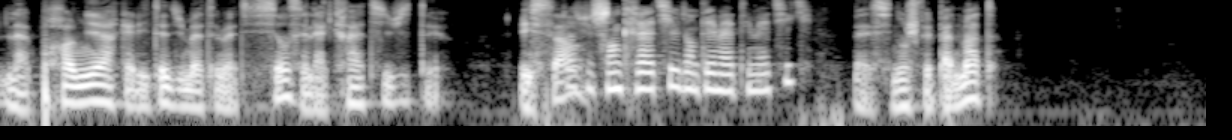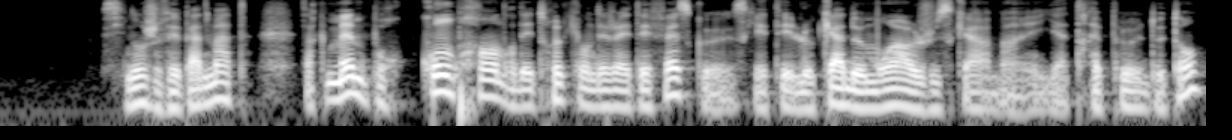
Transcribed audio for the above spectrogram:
La première qualité du mathématicien, c'est la créativité. Et ça, Toi, tu te sens créatif dans tes mathématiques? Ben, sinon je fais pas de maths. Sinon je fais pas de maths. C'est-à-dire que même pour comprendre des trucs qui ont déjà été faits, ce, que, ce qui a été le cas de moi jusqu'à ben, il y a très peu de temps,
